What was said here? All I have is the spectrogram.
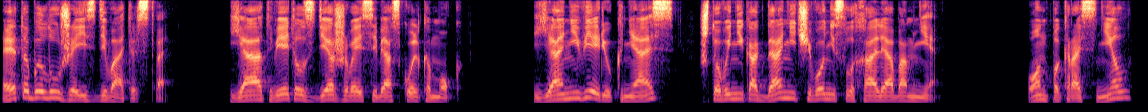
Это было уже издевательство. Я ответил, сдерживая себя сколько мог. «Я не верю, князь, что вы никогда ничего не слыхали обо мне». Он покраснел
